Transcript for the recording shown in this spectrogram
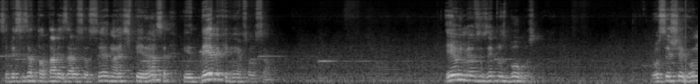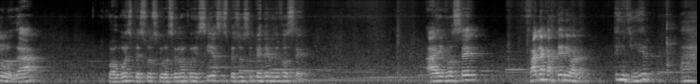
Você precisa totalizar o seu ser na esperança que dele é que vem a solução. Eu e meus exemplos bobos. Você chegou num lugar com algumas pessoas que você não conhecia, essas pessoas se perderam de você. Aí você vai na carteira e olha, tem dinheiro? Ah,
